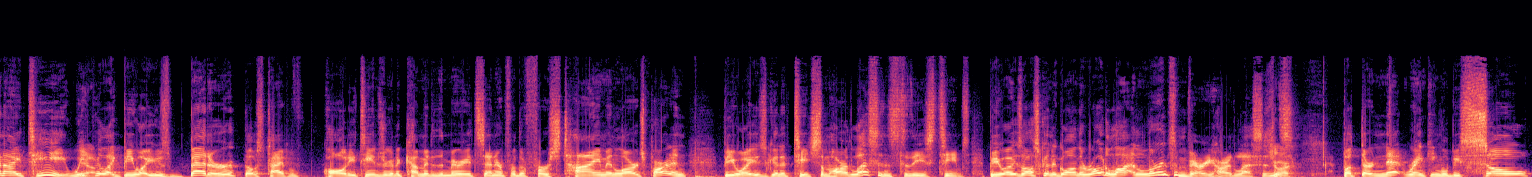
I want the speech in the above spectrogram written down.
NIT. We yeah. feel like BYU's better. Those type of quality teams are going to come into the Marriott Center for the first time in large part, and BYU is going to teach some hard lessons to these teams. BYU is also going to go on the road a lot and learn some very hard lessons. Sure. But their net ranking will be so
